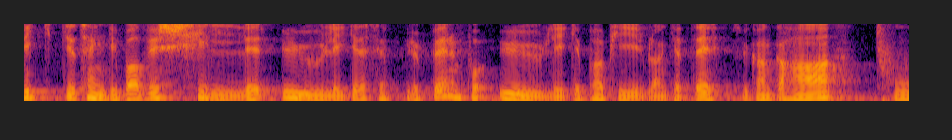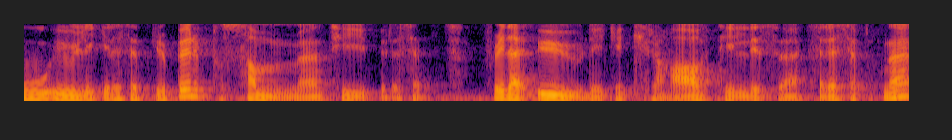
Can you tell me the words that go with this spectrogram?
viktig å tenke på at vi skiller ulike reseptgrupper på ulike papirblanketter. Så vi kan ikke ha to ulike reseptgrupper på samme type resept. Fordi det er ulike krav til disse reseptene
